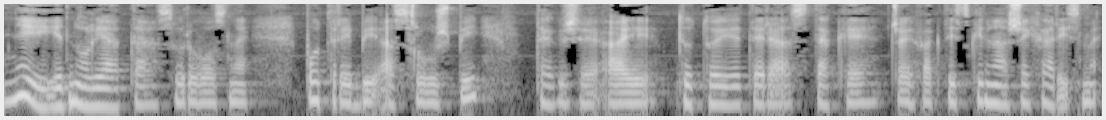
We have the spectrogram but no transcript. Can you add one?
nie je jednoliatá, sú rôzne potreby a služby, Takže aj toto je teraz také, čo je fakticky v našej charizme.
